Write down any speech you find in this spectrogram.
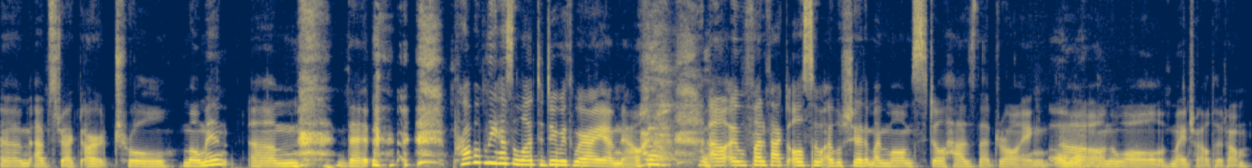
um, abstract art troll moment um, that probably has a lot to do with where I am now. uh, fun fact also, I will share that my mom still has that drawing oh, uh, on the wall of my childhood home.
